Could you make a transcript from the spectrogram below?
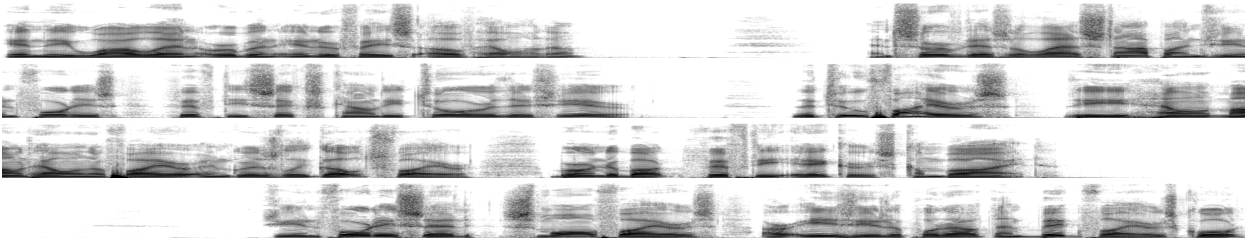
in the wildland urban interface of Helena and served as the last stop on Gianforte's 56 county tour this year. The two fires, the Hel- Mount Helena fire and Grizzly Gulch fire, burned about 50 acres combined. Gianforte said small fires are easier to put out than big fires, quote,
